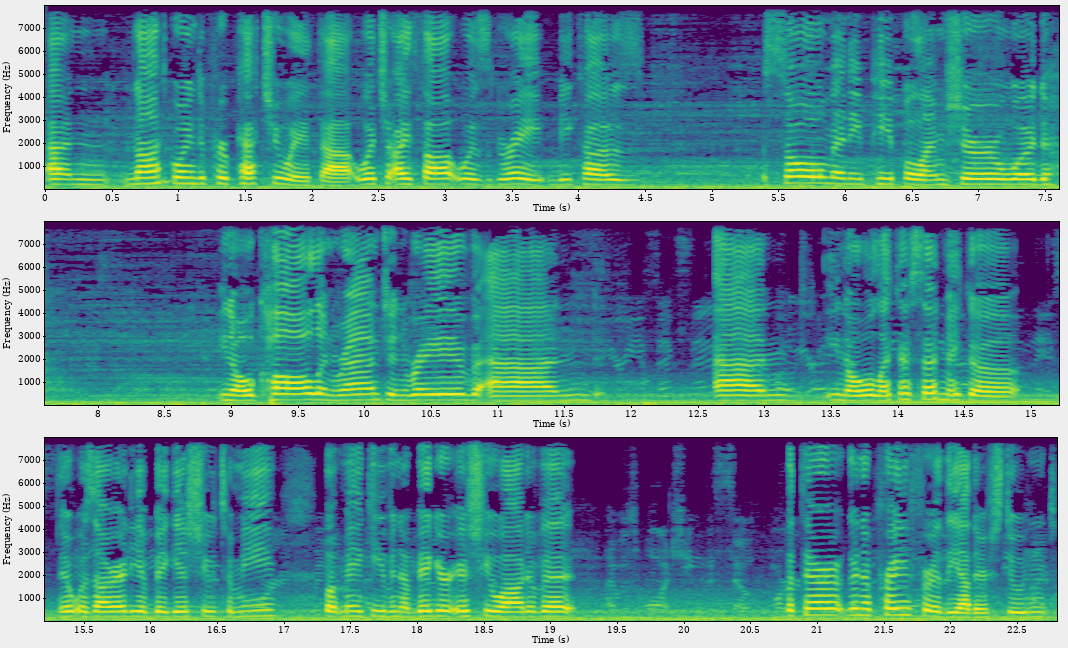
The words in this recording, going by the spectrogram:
and not going to perpetuate that, which I thought was great because so many people, I'm sure, would, you know, call and rant and rave and, and, you know, like I said, make a, it was already a big issue to me, but make even a bigger issue out of it. But they're going to pray for the other student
